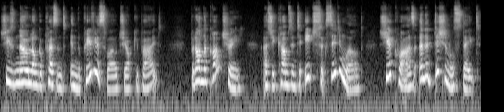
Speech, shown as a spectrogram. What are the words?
she's no longer present in the previous world she occupied, but on the contrary, as she comes into each succeeding world, she acquires an additional state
